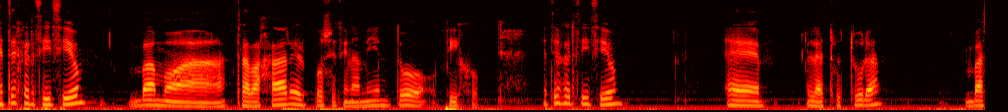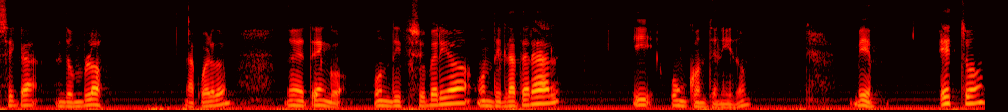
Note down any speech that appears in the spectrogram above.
En este ejercicio vamos a trabajar el posicionamiento fijo. Este ejercicio es la estructura básica de un blog, ¿de acuerdo? Donde tengo un div superior, un div lateral y un contenido. Bien, esto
